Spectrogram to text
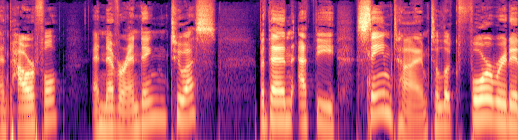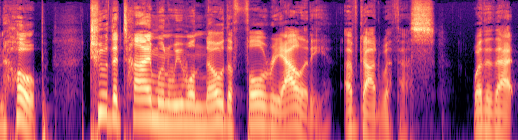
and powerful and never ending to us, but then at the same time to look forward in hope to the time when we will know the full reality of God with us, whether that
